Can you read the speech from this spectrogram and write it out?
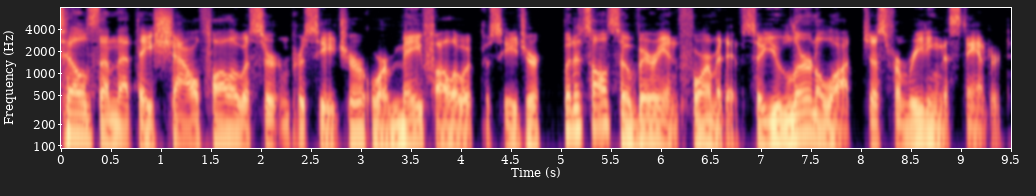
tells them that they shall follow a certain procedure or may follow a procedure, but it's also very informative. So you learn a lot just from reading the standard.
